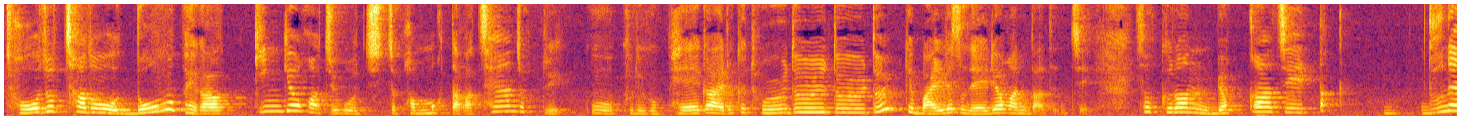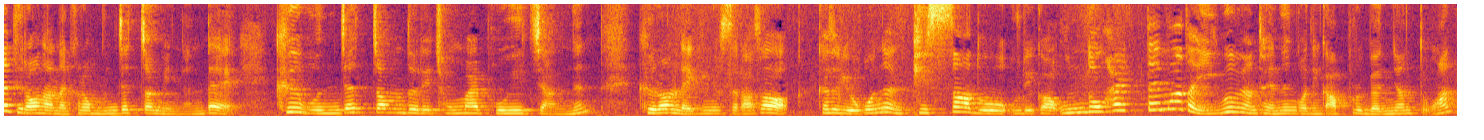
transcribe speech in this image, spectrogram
저조차도 너무 배가 낑겨가지고 진짜 밥 먹다가 체한 적도 있고 그리고 배가 이렇게 돌돌돌돌 이렇게 말려서 내려간다든지 그래서 그런 몇 가지 딱 눈에 드러나는 그런 문제점이 있는데 그 문제점들이 정말 보이지 않는 그런 레깅스라서 그래서 요거는 비싸도 우리가 운동할 때마다 입으면 되는 거니까 앞으로 몇 년 동안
